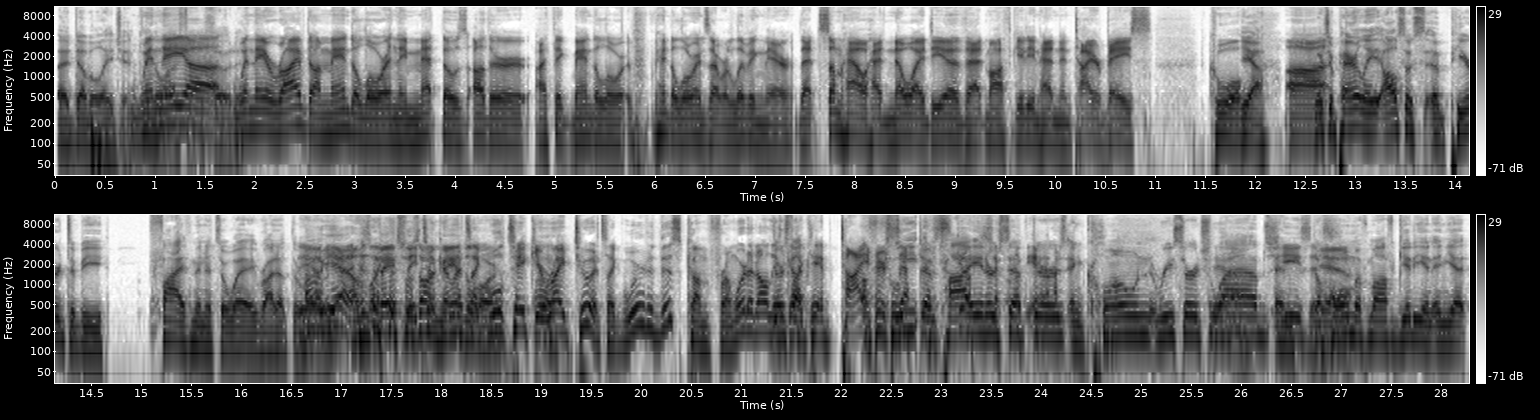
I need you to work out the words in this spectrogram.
a double agent. in when the they last uh, when they arrived on Mandalore and they met those other I think Mandalore Mandalorians that were living there that somehow had no idea that Moff Gideon had an entire base. Cool. yeah, Uh, which apparently also appeared to be five minutes away, right up the road. Oh, yeah, I was his like, base was they on took it, It's like Mandalore. we'll take you oh. right to it. It's like where did this come from? Where did all these There's like goddamn tie a interceptors? fleet of tie go? So, interceptors and clone research labs and Jesus. the Yeah. home of Moff Gideon, and yet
